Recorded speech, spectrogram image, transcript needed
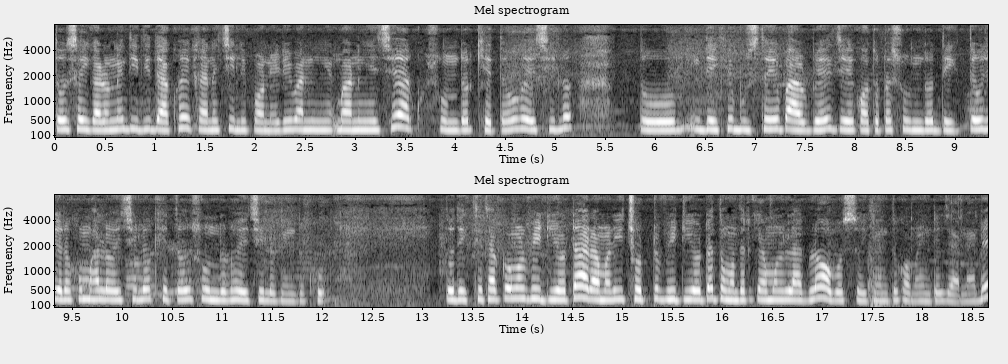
তো সেই কারণে দিদি দেখো এখানে চিলি পনিরই বানিয়ে, বানিয়েছে আর খুব সুন্দর খেতেও হয়েছিল। তো দেখে বুঝতেই পারবে যে কতটা সুন্দর, দেখতেও যেরকম ভালো হয়েছিল, খেতেও সুন্দর হয়েছিল কিন্তু খুব। তো দেখতে থাকো আমার ভিডিওটা আর আমার এই ছোট্ট ভিডিওটা, তোমাদের কেমন লাগল অবশ্যই কিন্তু কমেন্টে জানাবে।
